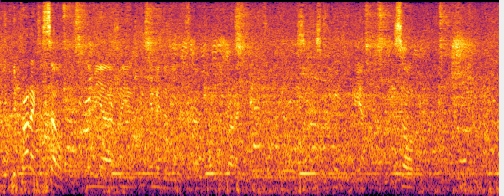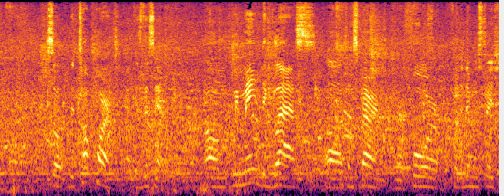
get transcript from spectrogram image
the, the product itself, let me uh, show you image of the product. So, yeah. So the top part is this here. Um, we made the glass uh, transparent for for the demonstration.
